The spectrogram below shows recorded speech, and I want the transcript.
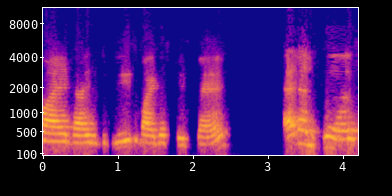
by the decrease by the state bank. LM curve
